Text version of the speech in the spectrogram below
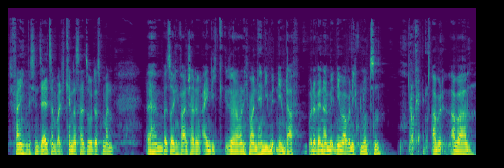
Das fand ich ein bisschen seltsam, weil ich kenne das halt so, dass man ähm, bei solchen Veranstaltungen eigentlich sogar noch nicht mal ein Handy mitnehmen darf. Oder wenn dann mitnehmen, aber nicht benutzen. Okay. Aber, aber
